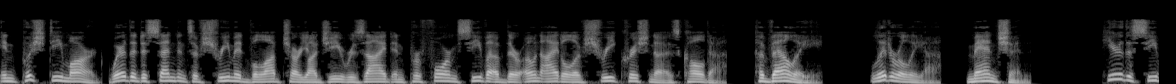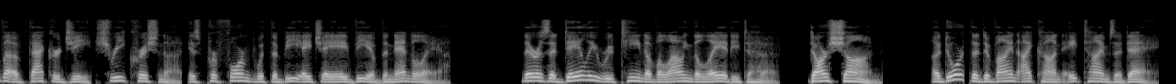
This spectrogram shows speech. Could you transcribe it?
In Pushti Marg, where the descendants of Srimad Vallabhacharyaji reside and perform Seva of their own idol of Sri Krishna is called a Haveli, literally a mansion. Here the Seva of Thakurji Sri Krishna is performed with the Bhaav of the Nandalaya. There is a daily routine of allowing the laity to have darshan, adore the divine icon eight times a day.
